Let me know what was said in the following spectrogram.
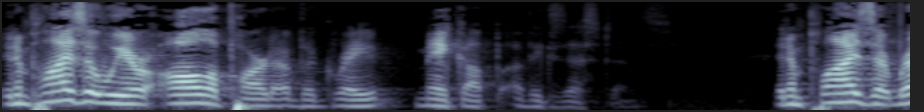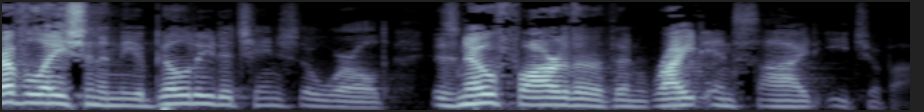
It implies that we are all a part of the great makeup of existence. It implies that revelation and the ability to change the world is no farther than right inside each of us.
